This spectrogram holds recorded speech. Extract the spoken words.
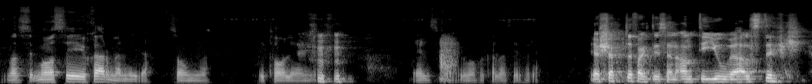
Man ser, man ser ju skärmen i det, som Italien älskar, eller man får kalla sig för det. Jag köpte faktiskt en anti-Juve-halsduk.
